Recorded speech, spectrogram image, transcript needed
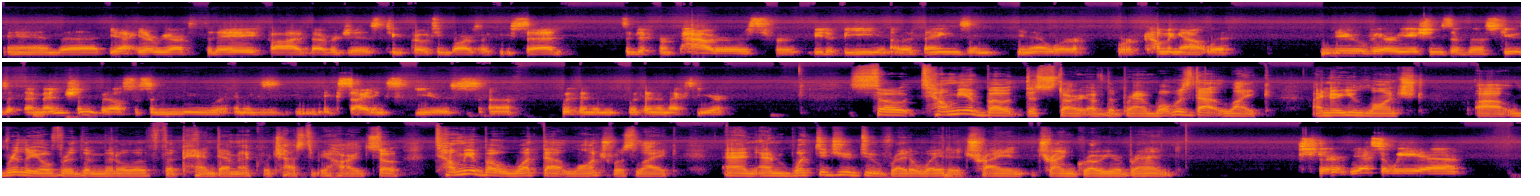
And uh, yeah, here we are today. Five beverages, two protein bars, like you said, some different powders for B two B and other things. And you know we're we're coming out with new variations of those SKUs that I mentioned, but also some new and ex- exciting SKUs uh, within within the next year. So tell me about the start of the brand. What was that like? I know you launched uh, really over the middle of the pandemic, which has to be hard. So tell me about what that launch was like, and and what did you do right away to try and try and grow your brand? Sure. Yeah. So we, uh,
